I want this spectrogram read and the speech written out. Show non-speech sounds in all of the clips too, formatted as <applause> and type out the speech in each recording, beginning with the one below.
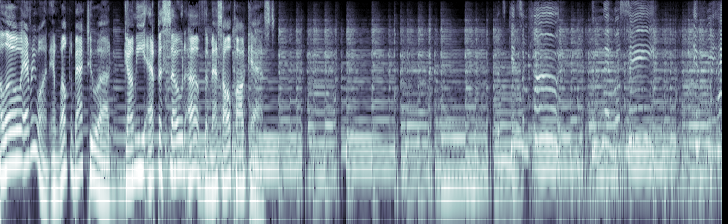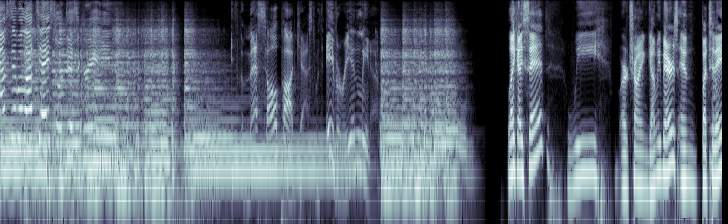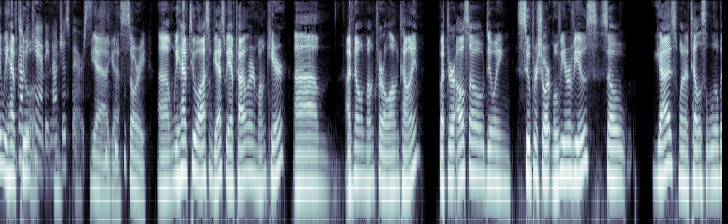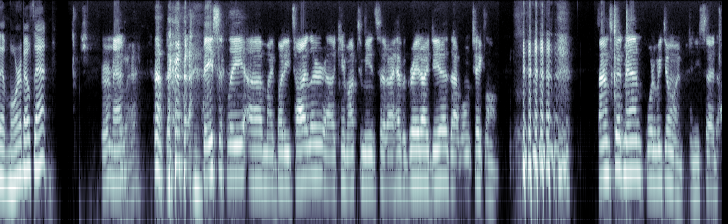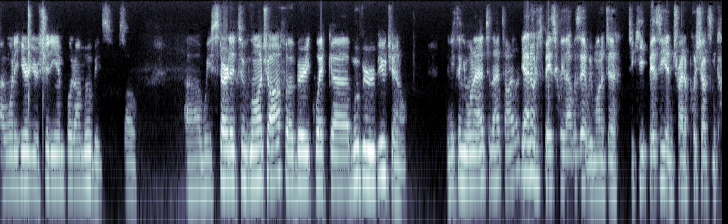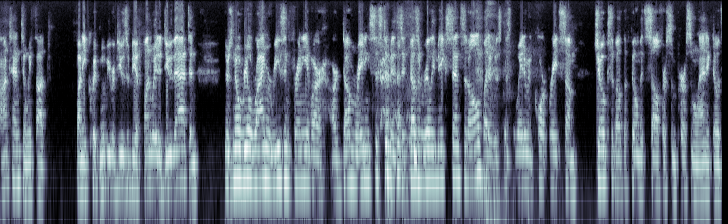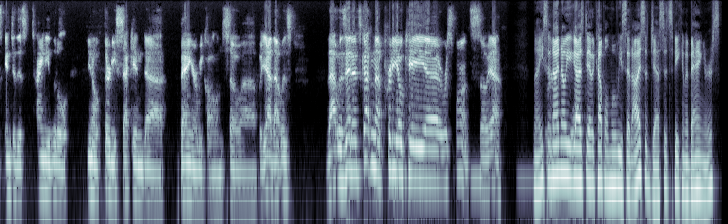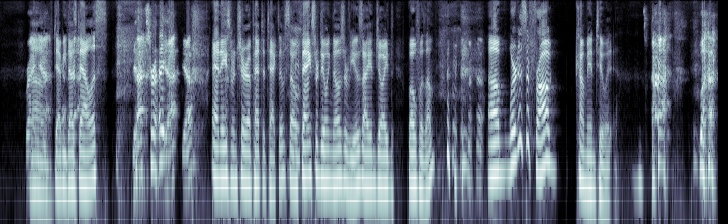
Hello, everyone, and welcome back to a gummy episode of the Mess Hall Podcast. Let's get some food, and then we'll see if we have similar tastes or disagree. It's the Mess Hall Podcast with Avery and Lena. Like I said, we are trying gummy bears, and but today we have Gummy two. candy, not just bears. Yeah, I <laughs> guess. Sorry. Um, we have two awesome guests. We have Tyler and Monk here. Um, I've known Monk for a long time, but they're also doing super short movie reviews. So, you guys want to tell us a little bit more about that? Sure, man. <laughs> Basically, uh, my buddy Tyler uh, came up to me and said, I have a great idea that won't take long. <laughs> Sounds good, man. What are we doing? And he said, I want to hear your shitty input on movies. So uh, we started to launch off a very quick uh, movie review channel. Anything you want to add to that, Tyler? yeah, no, just basically that was it. We wanted to to keep busy and try to push out some content, and we thought funny, quick movie reviews would be a fun way to do that. And there's no real rhyme or reason for any of our our dumb rating system. It's, it doesn't really make sense at all, but it was just a way to incorporate some jokes about the film itself or some personal anecdotes into this tiny little, you know, 30 second uh, banger we call them. So, uh, but yeah, that was that was it. It's gotten a pretty okay uh, response. So yeah. Nice. And I know you guys did a couple movies that I suggested. Speaking of bangers, Right. um, yeah. Debbie yeah, Does yeah. <laughs> Dallas Yeah. That's right. Yeah. Yeah. <laughs> and Ace Ventura: Pet Detective. So, <laughs> thanks for doing those reviews. I enjoyed both of them. um, where does the frog come into it? <laughs> well,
